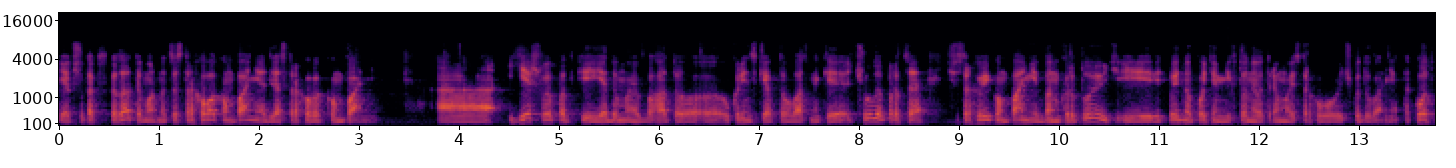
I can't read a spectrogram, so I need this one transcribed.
якщо так сказати, можна це страхова компанія для страхових компаній. Е, Є ж випадки, я думаю, багато е, українські автовласники чули про це, що страхові компанії банкрутують, і відповідно потім ніхто не отримує страхового відшкодування. Так, от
